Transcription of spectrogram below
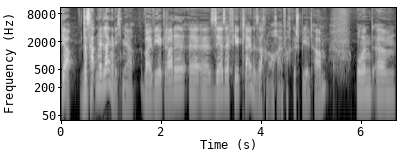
Ja, das hatten wir lange nicht mehr, weil wir gerade äh, sehr, sehr viel kleine Sachen auch einfach gespielt haben. Und ähm,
